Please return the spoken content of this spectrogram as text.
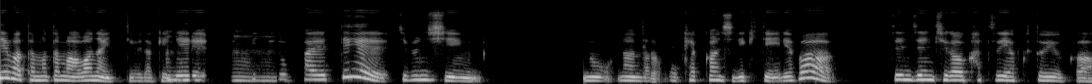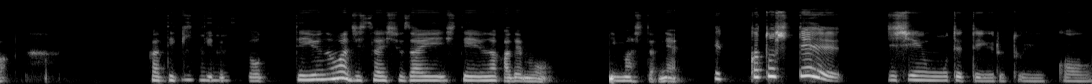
ではたまたま合わないっていうだけで、うん一度変えて自分自身のなんだろう客観視できていれば全然違う活躍というかができてる人っていうのは実際取材している中でもいましたね。結果として自信を持てているというか。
